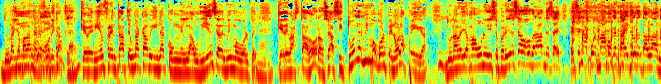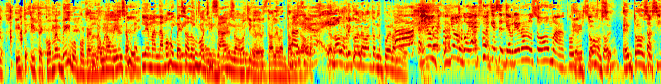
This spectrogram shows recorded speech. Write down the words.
de una llamada claro, telefónica claro. que venía a enfrentarte a una cabina con la audiencia del mismo golpe, que devastadora. O sea, si tú en el mismo golpe no la pegas, de una vez llama a uno y dice, pero ¿y ese ojo grande, ese, ese maco que está ahí, que es lo que está hablando? Y te, y te comen vivo porque la, una audiencia le, muy... le mandamos un beso a don Hochi San. beso a Hochi que debe estar levantándose ahora. No, los ricos se levantan después de las nueve. Ñongo, Ñongo, y ahí fue que se te abrieron los ojos más por el Entonces, susto. entonces,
